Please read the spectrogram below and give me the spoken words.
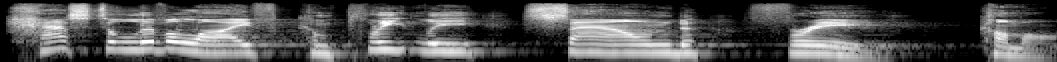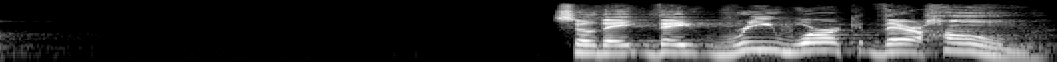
has to live a life completely sound free. Come on. So they, they rework their home.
